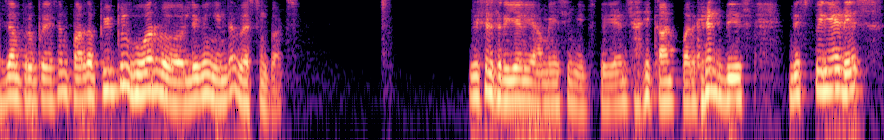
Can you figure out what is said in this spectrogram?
exam preparation for the people who are living in the western ghats. This is really amazing experience. I can't forget this. This period is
